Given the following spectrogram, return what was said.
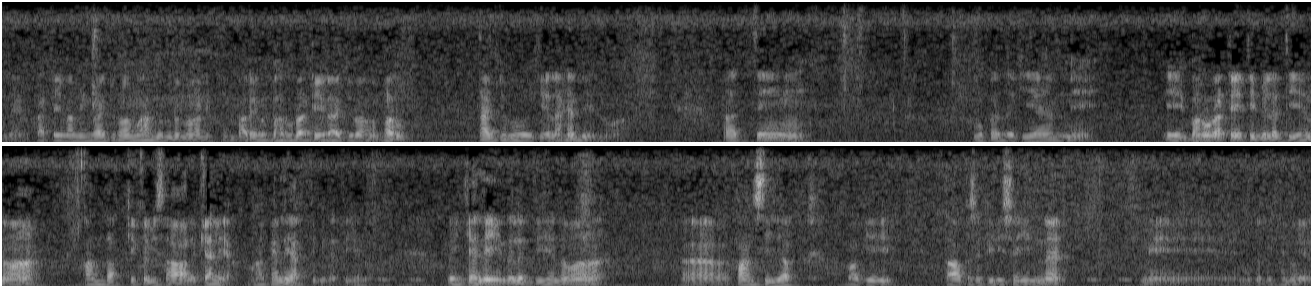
දැන් රටේ නමින් රජුරුවන්ව හඳුන්වනවානේ. ඉතින් බරු රටේ රජුරුවන්ව බරු රජුරුව කියලා හැඳින්වුවා. අතින් මොකද කියන්නේ ඒ බරු රටේ තිබිලා තියෙනවා කන්දක් එක විශාල කැලයක්. මහා කැලයක් තිබිලා තියෙනවා. මේ කැලේ ඉඳලා තියෙනවා 500ක් වගේ තාපස පිරිස ඉන්න මේ මොකද කියන්නේ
